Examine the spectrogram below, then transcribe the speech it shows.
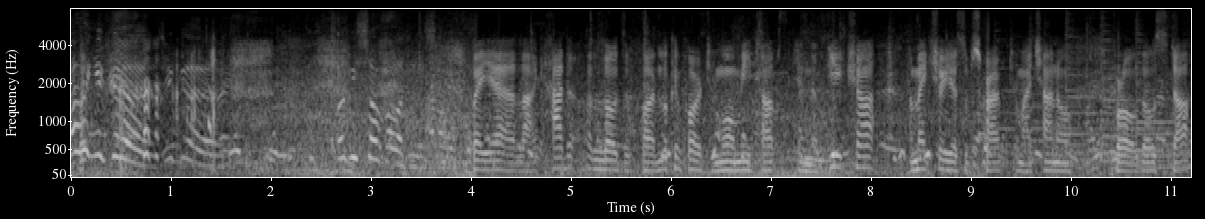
I think you're good. You're good. Don't be so hard on yourself. But yeah, like had loads of fun. Looking forward to more meetups in the future. And make sure you're subscribed to my channel for all those stuff.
